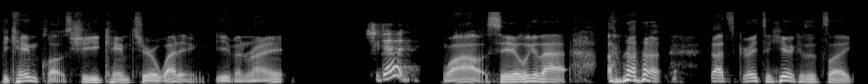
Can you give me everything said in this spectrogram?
became close. She came to your wedding, even, right? She did. Wow. See, look at that. That's great to hear because it's like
